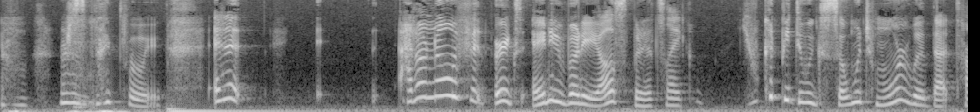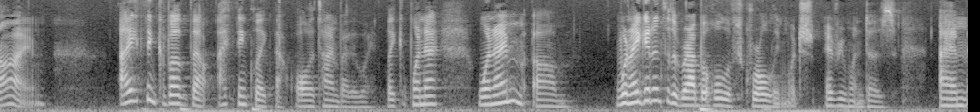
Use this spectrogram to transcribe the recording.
Respectfully. And it, it I don't know if it irks anybody else, but it's like you could be doing so much more with that time. I think about that. I think like that all the time by the way. Like when I when I'm um when I get into the rabbit hole of scrolling, which everyone does, I'm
